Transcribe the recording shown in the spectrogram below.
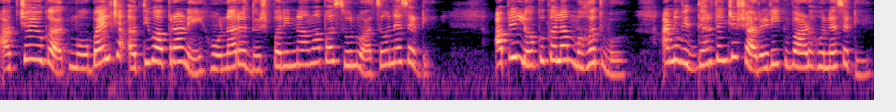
आजच्या युगात मोबाईलच्या अतिवापराने होणाऱ्या दुष्परिणामापासून वाचवण्यासाठी आपली लोककला महत्त्व आणि विद्यार्थ्यांची शारीरिक वाढ होण्यासाठी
